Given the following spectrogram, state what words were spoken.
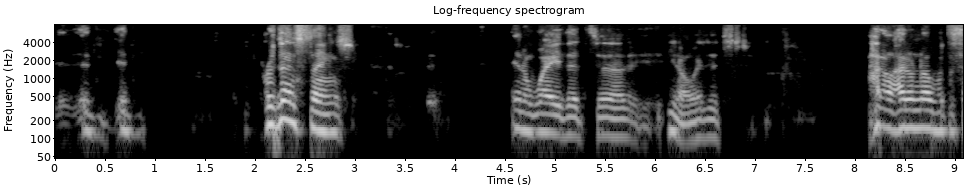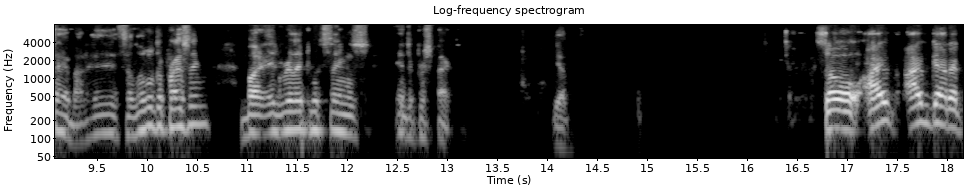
it, it presents things in a way that, uh, you know, it, it's, I don't, I don't know what to say about it. It's a little depressing, but it really puts things into perspective. So I've, I've got a,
